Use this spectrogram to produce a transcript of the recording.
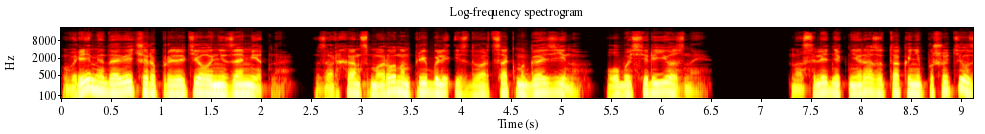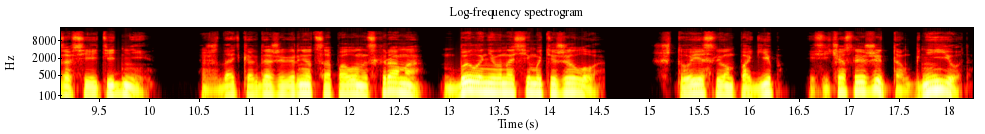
Время до вечера пролетело незаметно. Зархан с Мароном прибыли из дворца к магазину, оба серьезные. Наследник ни разу так и не пошутил за все эти дни. Ждать, когда же вернется Аполлон из храма, было невыносимо тяжело. Что, если он погиб и сейчас лежит там, гниет?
